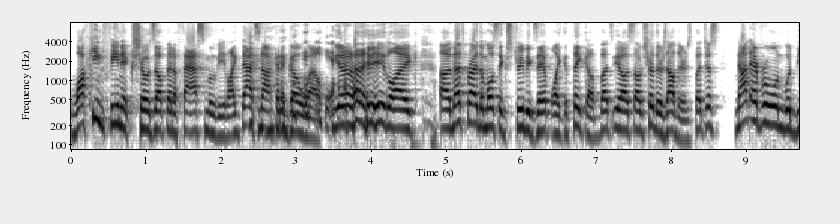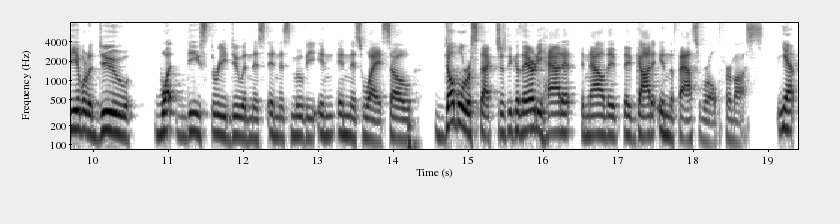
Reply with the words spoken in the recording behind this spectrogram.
Joaquin Phoenix shows up in a fast movie. Like that's not going to go well. yeah. You know what I mean? Like uh, that's probably the most extreme example I could think of. But you know, so I'm sure there's others. But just not everyone would be able to do what these three do in this in this movie in in this way. So double respect just because they already had it and now they've they've got it in the fast world from us. Yep,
